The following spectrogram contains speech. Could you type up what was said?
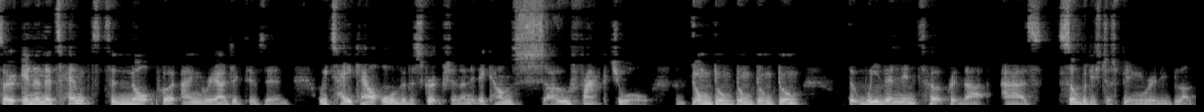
So in an attempt to not put angry adjectives in, we take out all the description and it becomes so factual and dung, dung, dung, dung, dung, that we then interpret that as somebody's just being really blunt.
